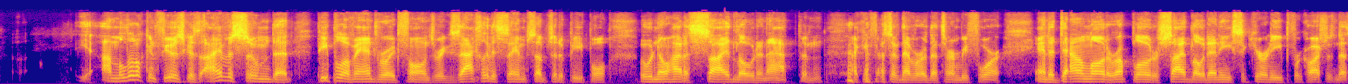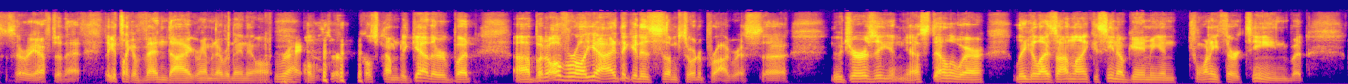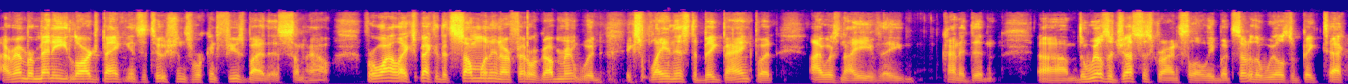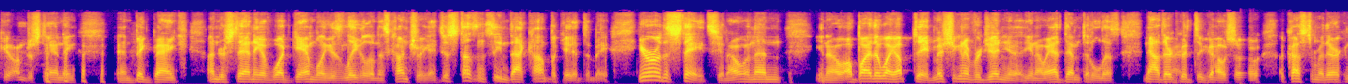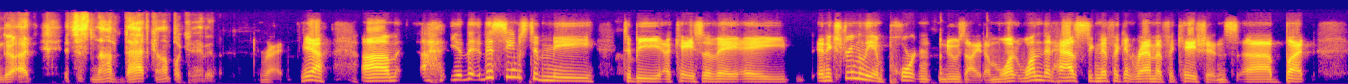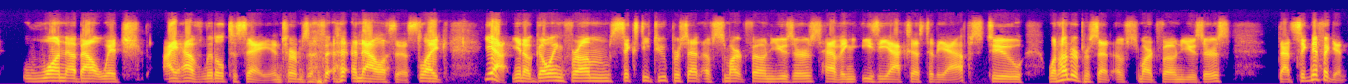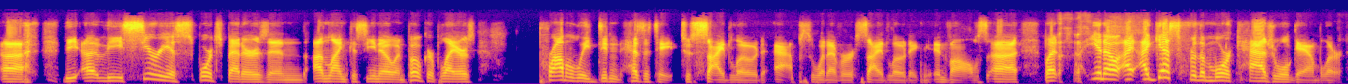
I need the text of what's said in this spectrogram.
Yeah, I'm a little confused because I've assumed that people of Android phones are exactly the same subset of people who know how to sideload an app. And I confess I've never heard that term before. And to download or upload or sideload any security precautions necessary after that. I think it's like a Venn diagram and everything. They all, right. all the circles come together. But uh, but overall, yeah, I think it is some sort of progress. Uh, New Jersey and yes, Delaware legalized online casino gaming in 2013. But I remember many large banking institutions were confused by this somehow. For a while, I expected that someone in our federal government would explain this to big bank, but I was naive. They kind of didn't. Um, the wheels of justice grind slowly, but so do the wheels of big tech understanding and big bank understanding of what gambling is legal in this country. It just doesn't seem that complicated to me. Here are the states, you know, and then, you know, oh, by the way, update Michigan and Virginia, you know, add them to the list. Now they're right. good to go. So a customer there can do it. It's just not that complicated. Right. Yeah. Um, yeah, th- this seems to me to be a case of a, a an extremely important news item, one one that has significant ramifications, uh, but one about which I have little to say in terms of analysis. Like, yeah, you know, going from 62% of smartphone users having easy access to the apps to 100% of smartphone users that's significant. Uh, the uh, the serious sports bettors and online casino and poker players probably didn't hesitate to sideload apps, whatever sideloading involves. Uh, but you know, I, I guess for the more casual gambler,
